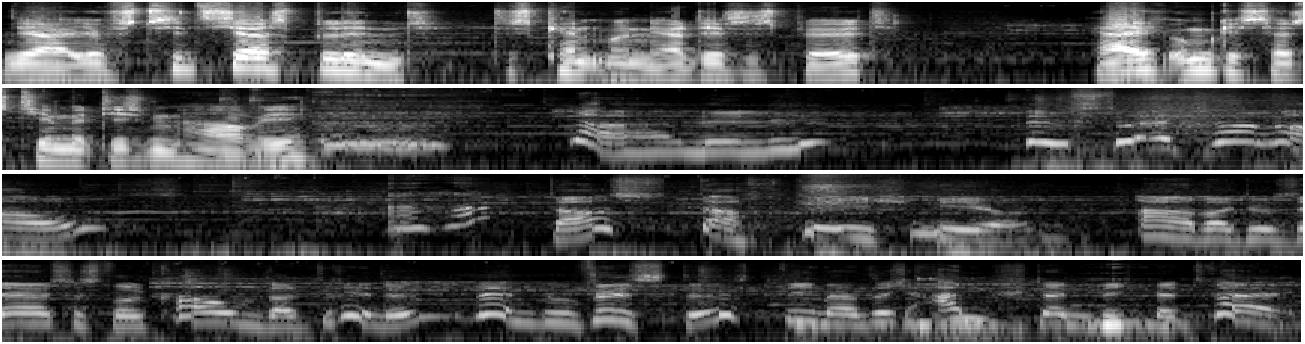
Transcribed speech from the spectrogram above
Ja, Justitia ist blind. Das kennt man ja, dieses Bild. Herrlich umgesetzt hier mit diesem Harvey. Na, Lilly, willst du etwa raus? Aha. Das dachte ich mir. Aber du säßest wohl kaum da drinnen, wenn du wüsstest, wie man sich anständig beträgt.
